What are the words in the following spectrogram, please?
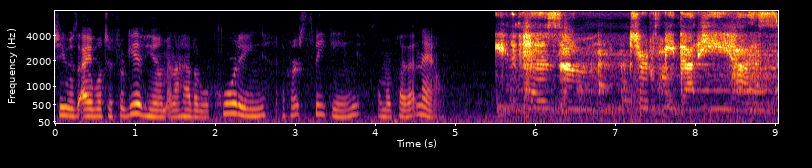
she was able to forgive him. And I have a recording of her speaking. So I'm going to play that now. He has um, shared with me that he has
